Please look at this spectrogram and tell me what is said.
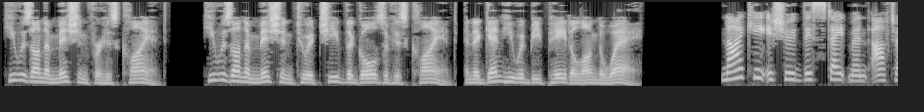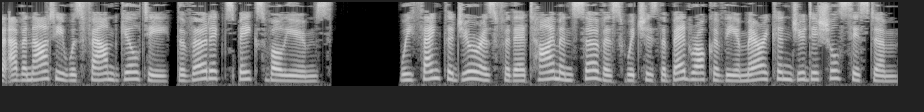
He was on a mission for his client. He was on a mission to achieve the goals of his client, and again he would be paid along the way. Nike issued this statement after Avenatti was found guilty. The verdict speaks volumes. We thank the jurors for their time and service which is the bedrock of the American judicial system.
